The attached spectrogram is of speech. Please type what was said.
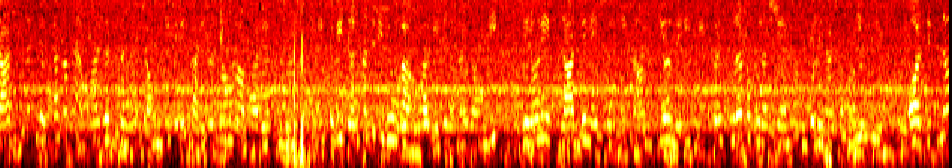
राजसमंद जनता का मैं आभार व्यक्त करना चाहूँगी। मेरे कार्यकर्ताओं का आभार व्यक्त करना चाहूँगी। सभी जनप्रतिनिधियों का आभार व्यक्त करना चाहूँगी जिन्होंने रात दिन एक करके काम किया और मेरी जीत पर पूरा का पूरा श्रेय मैं उनको देना चाहूँगी। और जितना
